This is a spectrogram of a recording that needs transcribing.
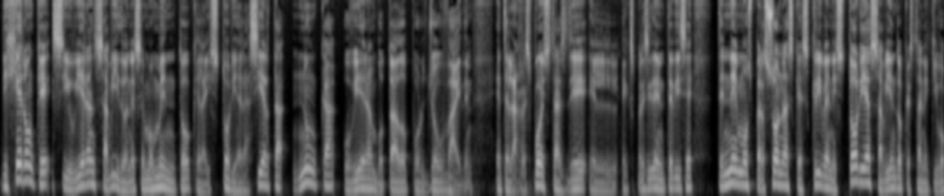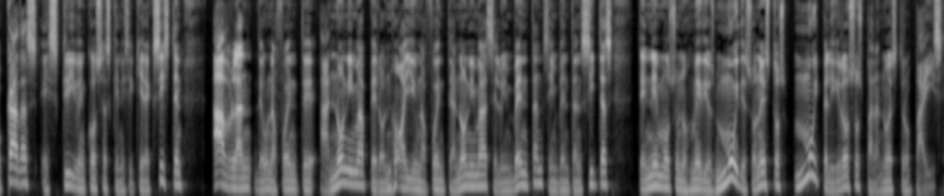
dijeron que si hubieran sabido en ese momento que la historia era cierta, nunca hubieran votado por Joe Biden. Entre las respuestas del expresidente dice, tenemos personas que escriben historias sabiendo que están equivocadas, escriben cosas que ni siquiera existen, hablan de una fuente anónima, pero no hay una fuente anónima, se lo inventan, se inventan citas, tenemos unos medios muy deshonestos, muy peligrosos para nuestro país.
